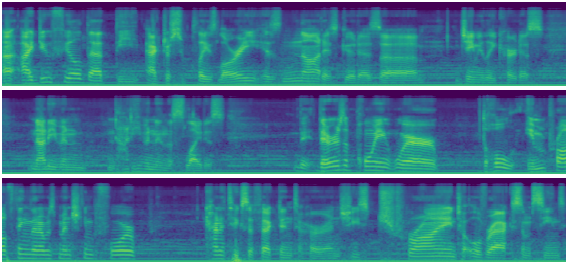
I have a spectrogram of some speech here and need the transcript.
I, I, do feel that the actress who plays Laurie is not as good as uh, Jamie Lee Curtis, not even not even in the slightest. There is a point where the whole improv thing that I was mentioning before kind of takes effect into her, and she's trying to overact some scenes.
